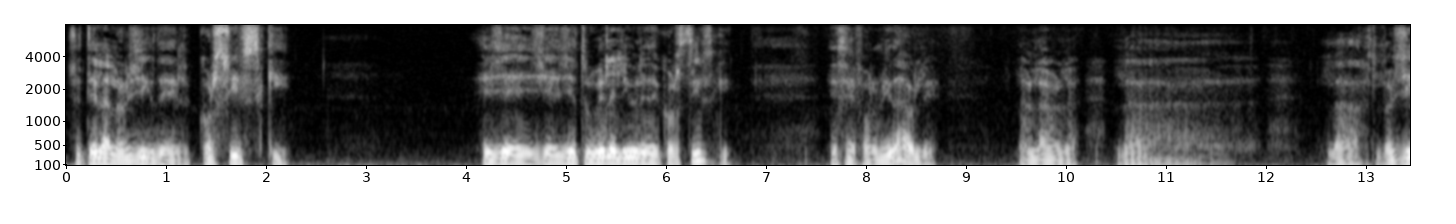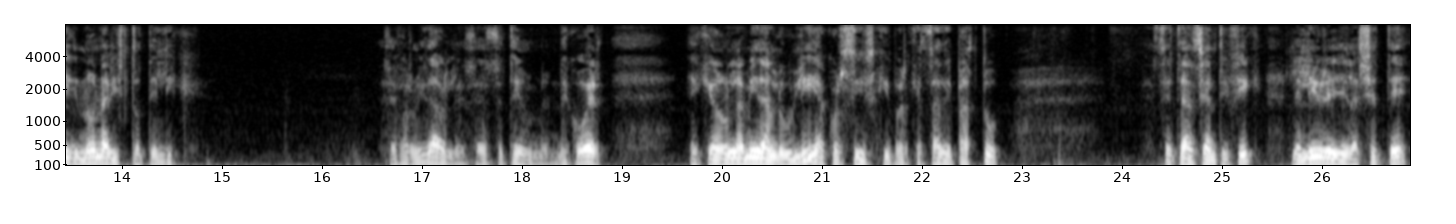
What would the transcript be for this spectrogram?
c'était la logique de Korsivsky. Yetrubele libre de Korsivsky. Ese es formidable. La, la, la, la, la non aristotelic. Ese es formidable, ese, ese tema descobert. E che non la mida l'oubli a Korsivsky perché sta di pastù. C'était un scientifique, le livre je l'achetais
